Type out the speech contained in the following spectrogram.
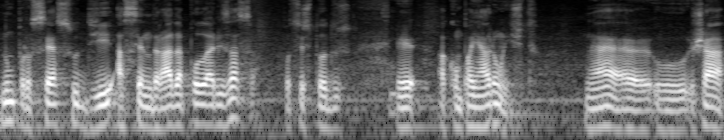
num processo de acendrada polarização. Vocês todos é, acompanharam isto. Né? O, já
